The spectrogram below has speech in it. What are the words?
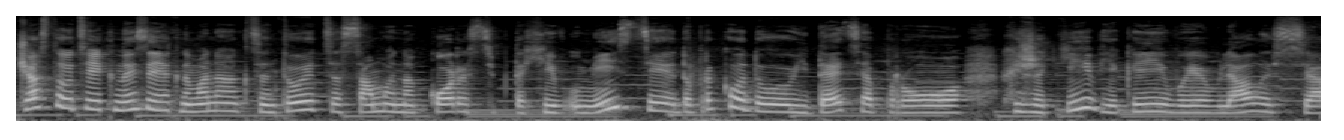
Часто у цій книзі, як на мене, акцентується саме на користі птахів у місті. До прикладу, йдеться про хижаків, які виявлялися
